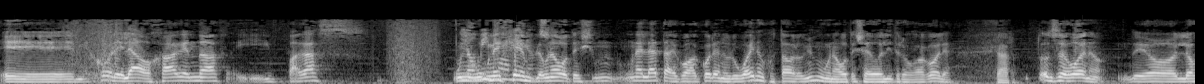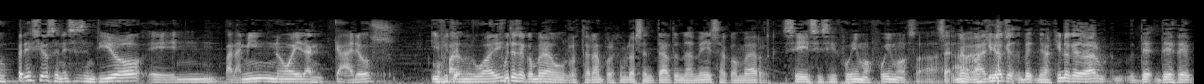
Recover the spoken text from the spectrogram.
eh, el mejor helado Häagen-Dazs y pagás una- un ejemplo, una botella, un- una lata de Coca-Cola en Uruguay nos costaba lo mismo que una botella de 2 litros de Coca-Cola. Claro. Entonces, bueno, digo, los precios en ese sentido eh, para mí no eran caros. ¿Y fuiste, Uruguay? a comer a un restaurante, por ejemplo, a sentarte a una mesa, a comer? Sí, sí, sí, fuimos, fuimos a, O sea, a no, me, imagino que, me imagino que debe haber de- desde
